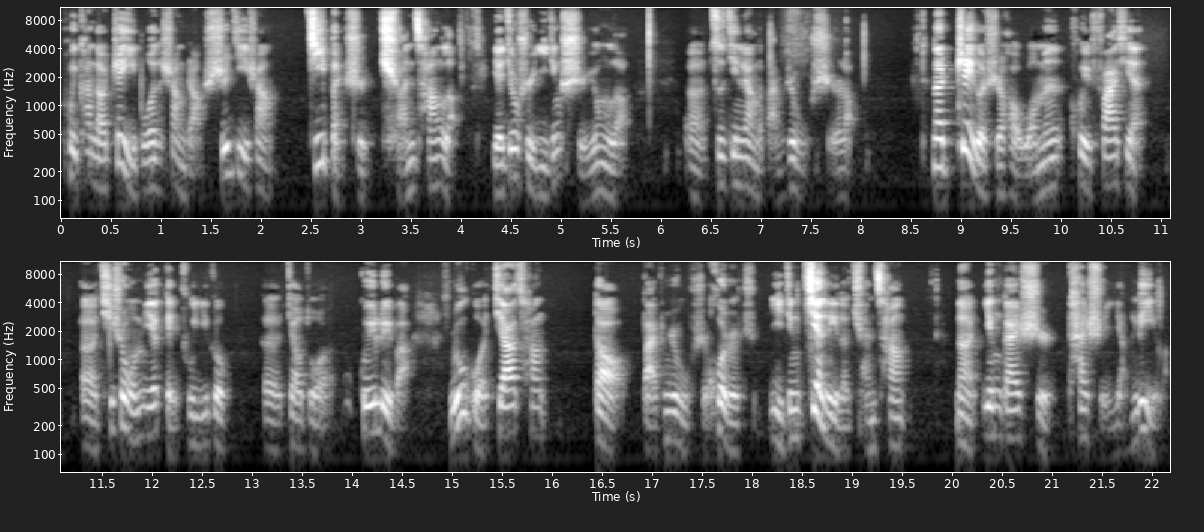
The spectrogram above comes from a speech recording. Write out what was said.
会看到这一波的上涨，实际上基本是全仓了，也就是已经使用了呃资金量的百分之五十了。那这个时候我们会发现，呃，其实我们也给出一个呃叫做规律吧，如果加仓到百分之五十，或者是已经建立了全仓。那应该是开始盈利了，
